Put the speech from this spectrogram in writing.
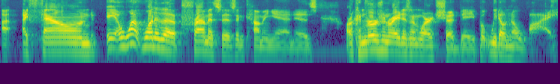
I, I found you know, one, one of the premises in coming in is our conversion rate isn't where it should be, but we don't know why.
